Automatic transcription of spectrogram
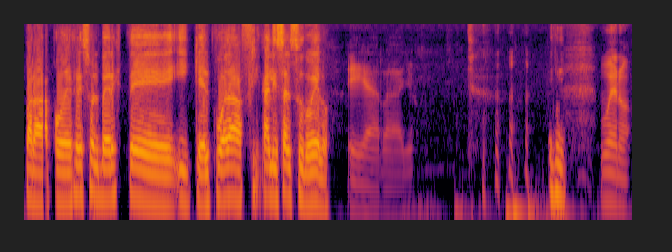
para poder resolver este y que él pueda finalizar su duelo. Eh, rayo. Bueno,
